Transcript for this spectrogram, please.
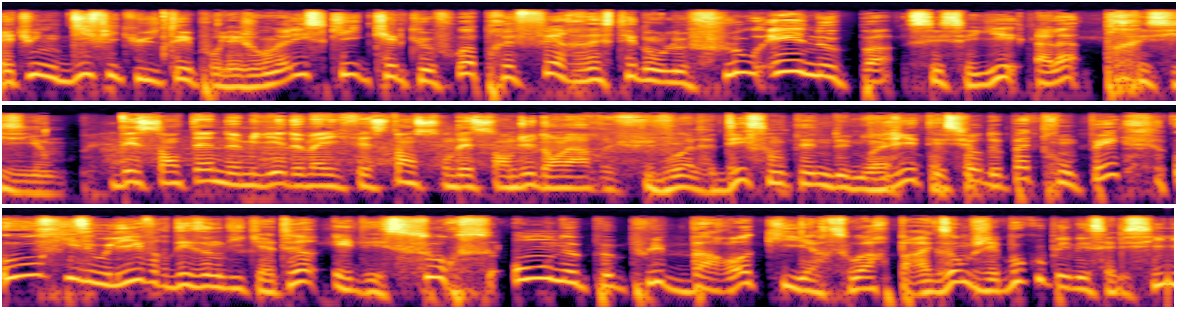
est une difficulté pour les journalistes qui, quelquefois, préfèrent rester dans le flou et ne pas s'essayer à la précision. Des centaines de milliers de manifestants sont descendus dans la rue. Voilà, des centaines de milliers, t'es sûr de pas te tromper, ou qui nous livrent des indicateurs et des sources. On ne peut plus baroque hier soir, par exemple, j'ai beaucoup aimé celle-ci.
